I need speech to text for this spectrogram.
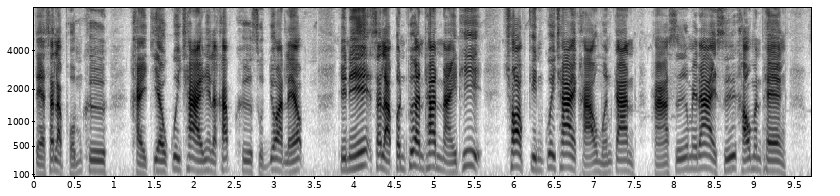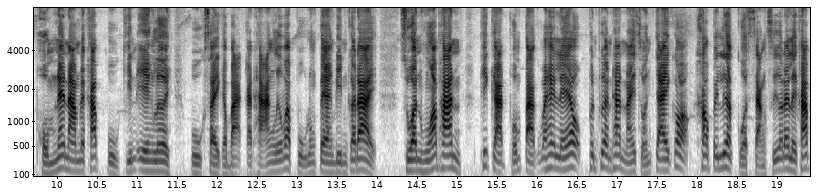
แต่สำหรับผมคือไข่เจียวกุ้ยช่ายนี่แหละครับคือสุดยอดแล้ว ทีนี้สำหรับเพื่อนๆท่านไหนที่ชอบกินกล้วยช่ายขาวเหมือนกัน หาซื้อไม่ได้ซื้อเขามันแพง ผมแนะนำเลยครับปลูกกินเองเลย ปลูกใส่กระบะกระถางหรือว่าปลูกลงแปลงดินก็ได้ ส่วนหัวพันธุ์พิกัดผมปักไว้ให้แล้ว เพื่อนๆท่านไหนสนใจก็เข้าไปเลือกกดสั่งซื้อได้เลยครับ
